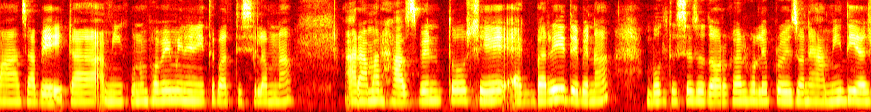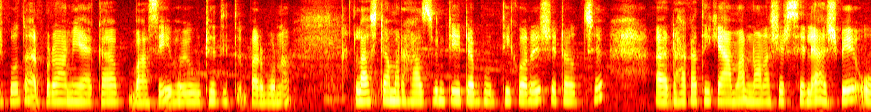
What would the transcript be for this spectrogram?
মা যাবে, এটা আমি কোনোভাবেই মেনে নিতে পারতেছিলাম না। আর আমার হাজব্যান্ড তো সে একবারেই দেবে না। বলতেছে যে, দরকার হলে প্রয়োজনে আমি দিয়ে আসব তারপরে আমি একা বাসে এইভাবে উঠে দিতে পারব না। লাস্টে আমার হাজব্যান্ডকে এটা বুদ্ধি করে, সেটা হচ্ছে ঢাকা থেকে আমার ননাসের ছেলে আসবে, ও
